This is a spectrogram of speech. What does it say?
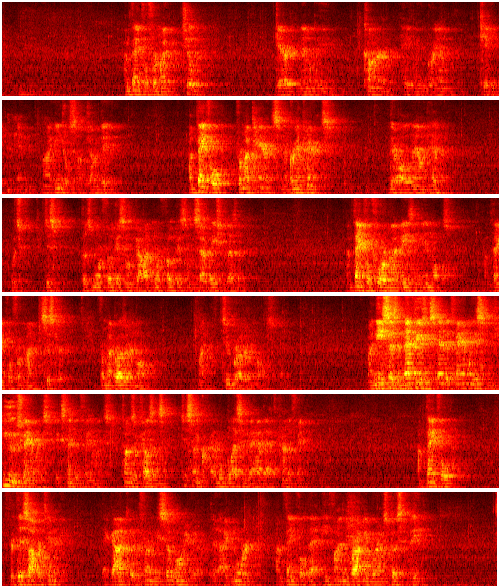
I'm thankful for my children, Garrett and Emily, and Connor, and Haley, and Graham, Kate, and my angel son, John David. I'm thankful for my parents, my grandparents. They're all now in heaven, which just puts more focus on God, more focus on salvation, doesn't it? I'm thankful for my amazing in-laws. I'm thankful for my sister, for my brother-in-law, my two brother-in-laws, my nieces and nephews, extended families, huge families, extended families, tons of cousins. Just an incredible blessing to have that kind of family. I'm thankful for this opportunity that God put in front of me so long ago that I ignored I'm thankful that he finally brought me where I'm supposed to be.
